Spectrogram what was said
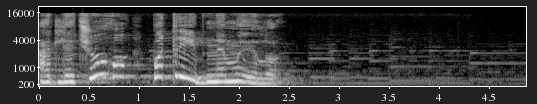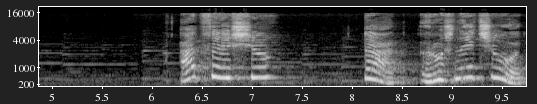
А для чого потрібне мило? Що? Так, рушничок.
